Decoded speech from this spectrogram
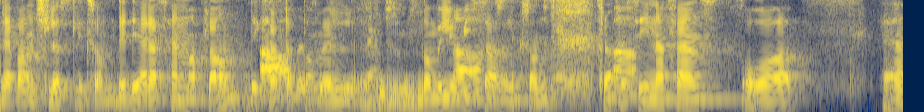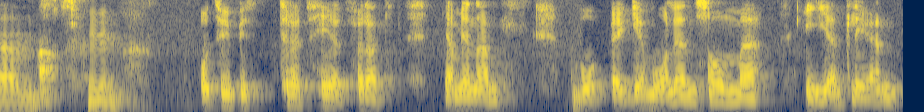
revanschlust liksom. Det är deras hemmaplan. Det är klart ja, att de vill, de vill ju visa ja. liksom framför sina fans. Och, um, mm och typisk trötthet för att jag menar bägge målen som eh, egentligen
